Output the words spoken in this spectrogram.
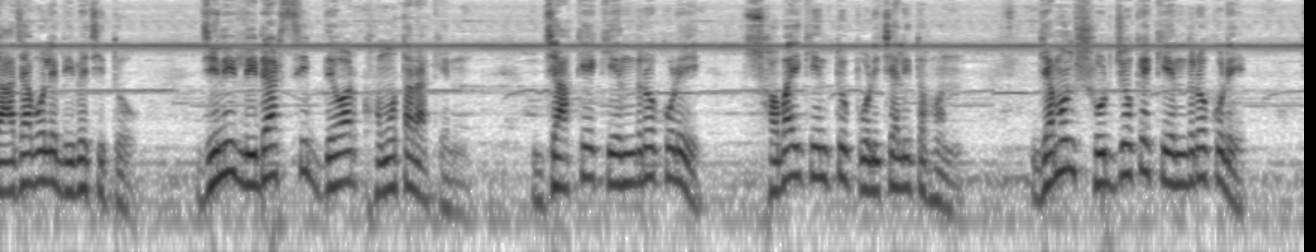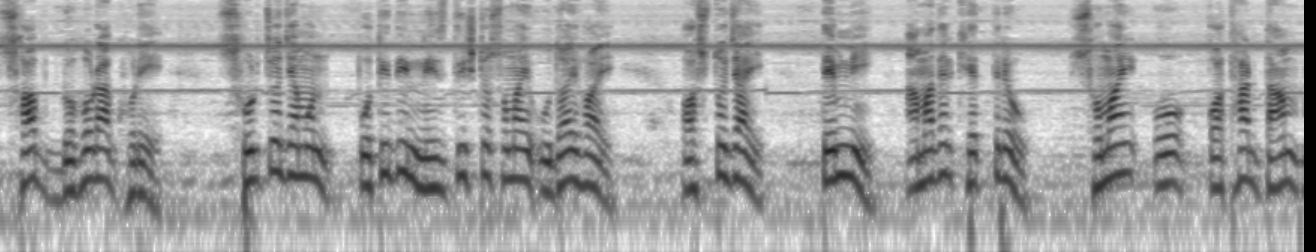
রাজা বলে বিবেচিত, যিনি লিডারশিপ দেওয়ার ক্ষমতা রাখেন, যাকে কেন্দ্র করে সবাই কিন্তু পরিচালিত হন। যেমন সূর্যকে কেন্দ্র করে সব গ্রহরা ঘোরে, সূর্য যেমন প্রতিদিন নির্দিষ্ট সময় উদয় হয়, অস্ত যায়, তেমনি আমাদের ক্ষেত্রেও সময় ও কথার দাম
